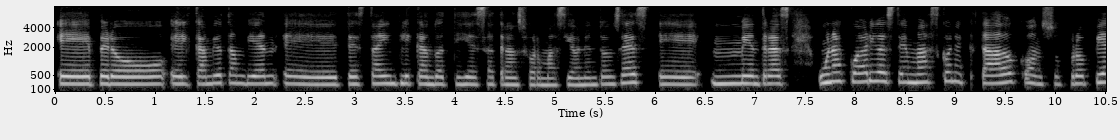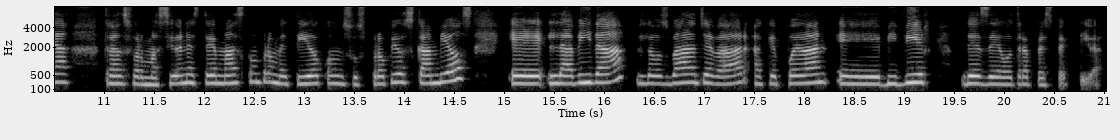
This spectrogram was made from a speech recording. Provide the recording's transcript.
eh, pero el cambio también eh, te está implicando a ti esa transformación. Entonces, mientras un acuario esté más conectado con su propia transformación, esté más comprometido con sus propios cambios, la vida los va a llevar a que puedan vivir desde otra perspectiva.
